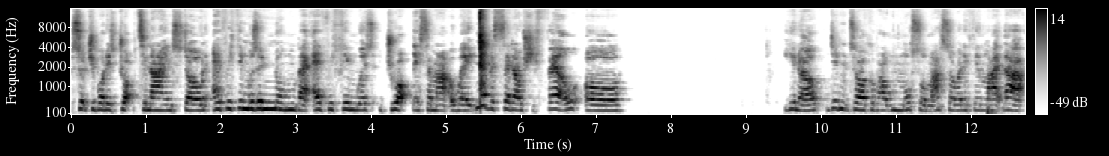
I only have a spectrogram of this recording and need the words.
such a body's dropped to nine stone. Everything was a number. Everything was drop this amount of weight. Never said how she felt or you know, didn't talk about muscle mass or anything like that.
